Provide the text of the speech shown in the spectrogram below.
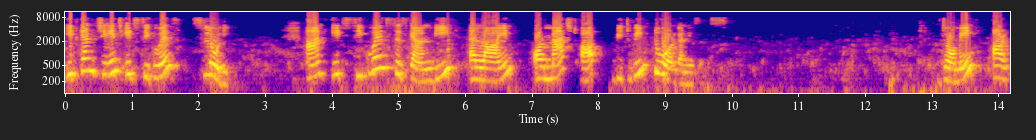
It can change its sequence slowly and its sequences can be aligned or matched up between two organisms. Domain archaea.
